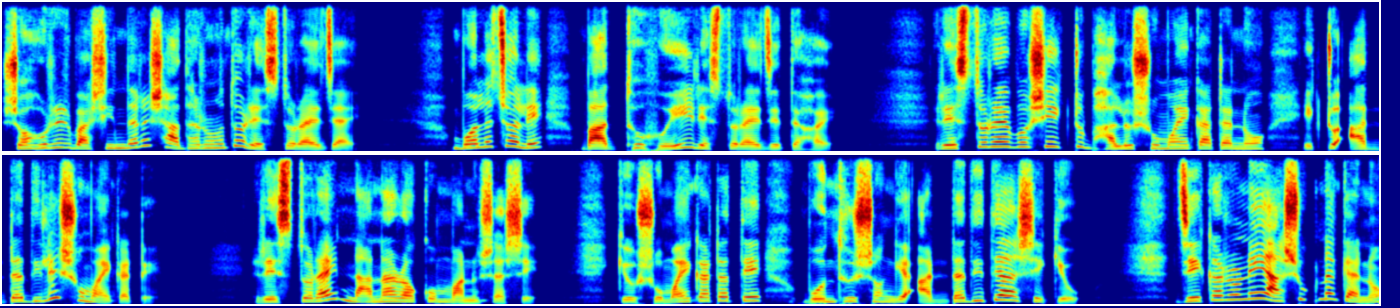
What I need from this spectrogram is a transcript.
শহরের বাসিন্দারা সাধারণত রেস্তোরাঁয় যায়। বলা চলে বাধ্য হয়েই রেস্তোরাঁয় যেতে হয়। রেস্তোরাঁয় বসে একটু ভালো সময় কাটানো, একটু আড্ডা দিলে সময় কাটে। রেস্তোরাঁয় নানা রকম মানুষ আসে। কেউ সময় কাটাতে, বন্ধুর সঙ্গে আড্ডা দিতে আসে কেউ। যে কারণেই আসুক না কেন,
